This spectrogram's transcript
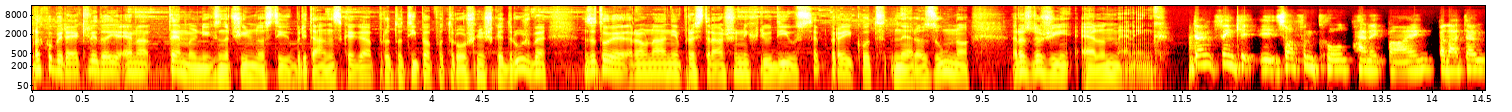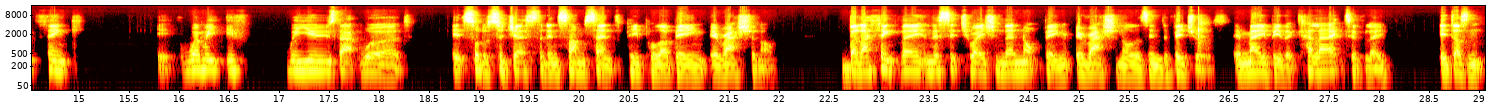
Lahko bi rekli, da je ena temeljnih značilnosti britanskega prototipa potrošniške družbe, zato je ravnanje prestrašenih ljudi vse prej kot nerazumno, razloži Alan Manning. I don't think it, it's often called panic buying, but I don't think it, when we, if we use that word, it sort of suggests that in some sense people are being irrational. But I think they, in this situation, they're not being irrational as individuals. It may be that collectively, it doesn't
